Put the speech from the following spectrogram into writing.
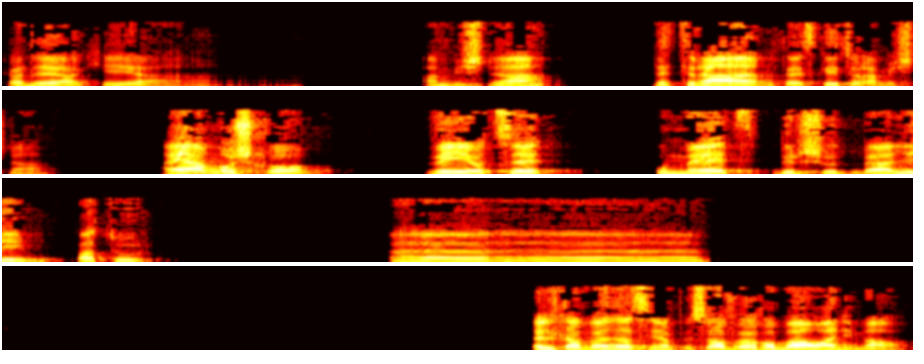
Cadê aqui a, a Mishnah? Detran, está escrito na Mishnah. Moshko veyotze umet birshut be'alim patur. Uh, ele está falando assim, a pessoa foi roubar um animal.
